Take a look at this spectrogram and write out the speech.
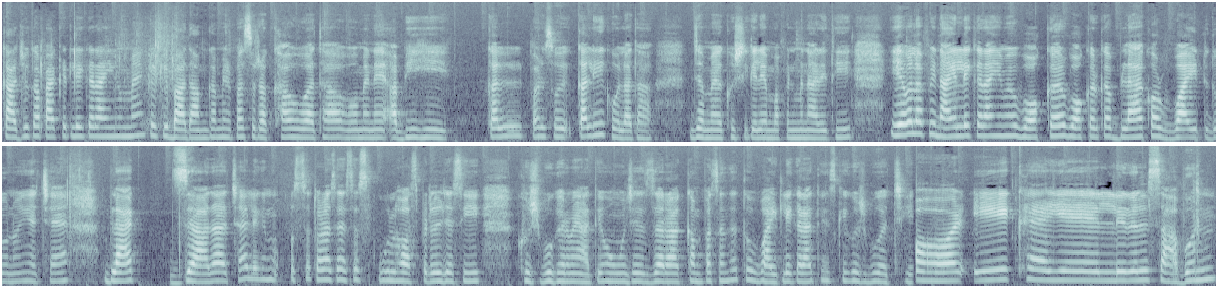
काजू का पैकेट लेकर आई हूँ मैं, क्योंकि बादाम का मेरे पास रखा हुआ था, वो मैंने अभी ही कल परसों, कल ही खोला था, जब मैं खुशी के लिए मफ़िन बना रही थी। ये वाला फ़िनाइल लेकर आई हूँ मैं वॉकर वॉकर का ब्लैक और वाइट दोनों ही अच्छे हैं। ब्लैक ज़्यादा अच्छा है, लेकिन उससे थोड़ा सा ऐसा स्कूल, हॉस्पिटल जैसी खुशबू घर में आती है, वो मुझे ज़रा कम पसंद है तो वाइट लेकर आती हूँ, इसकी खुशबू अच्छी है। और एक है ये लिरिल साबुन।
